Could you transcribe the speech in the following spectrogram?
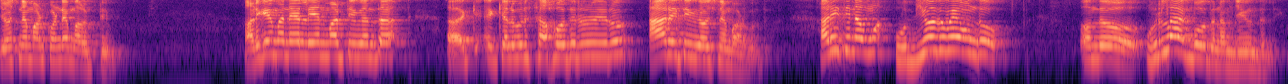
ಯೋಚನೆ ಮಾಡಿಕೊಂಡೇ ಮಲಗ್ತೀವಿ. ಅಡುಗೆ ಮನೆಯಲ್ಲಿ ಏನು ಮಾಡ್ತೀವಿ ಅಂತ ಕೆಲವರು ಸಹೋದರರು ಆ ರೀತಿ ಯೋಚನೆ ಮಾಡ್ಬೋದು. ಆ ರೀತಿ ನಮ್ಮ ಉದ್ಯೋಗವೇ ಒಂದು ಒಂದು ಉರುಳಾಗ್ಬೋದು ನಮ್ಮ ಜೀವನದಲ್ಲಿ.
